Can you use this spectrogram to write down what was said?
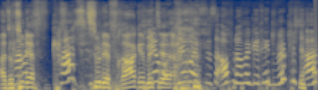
Also zu der, Cut. zu der Frage mit Piero, der Piero, ist das Aufnahmegerät wirklich an?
